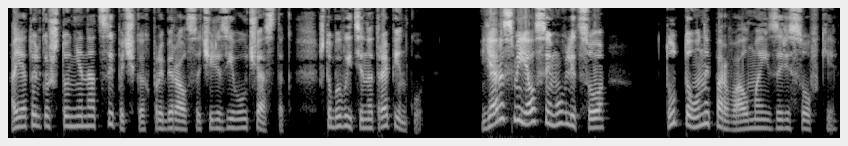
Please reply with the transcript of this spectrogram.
а я только что не на цыпочках пробирался через его участок, чтобы выйти на тропинку. Я рассмеялся ему в лицо. Тут-то он и порвал мои зарисовки.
